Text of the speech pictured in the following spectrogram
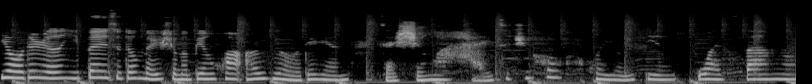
有的人一辈子都没什么变化，而有的人在生完孩子之后会有一点外翻哦。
